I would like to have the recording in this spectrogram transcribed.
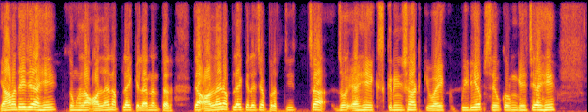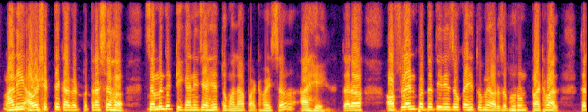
यामध्ये जे आहे तुम्हाला ऑनलाईन अप्लाय केल्यानंतर त्या ऑनलाईन अप्लाय केल्याच्या प्रतीचा जो आहे एक स्क्रीनशॉट किंवा एक पीडीएफ सेव्ह करून घ्यायची आहे. आणि आवश्यक त्या कागदपत्रासह संबंधित ठिकाणी जे आहे तुम्हाला पाठवायचं आहे. तर ऑफलाईन पद्धतीने जो काही तुम्ही अर्ज भरून पाठवाल तर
